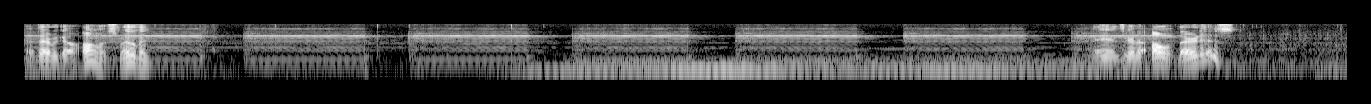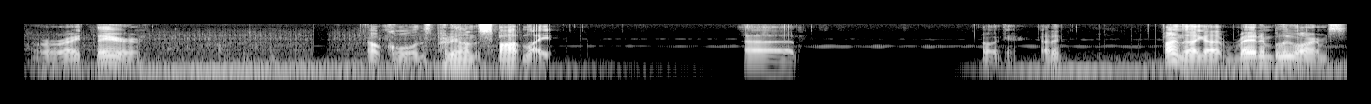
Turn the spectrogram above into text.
Uh, there we go. Oh, it's moving. It's gonna, oh, there it is. Right there. Oh, cool. Let's put it on the spotlight. Uh. Oh, okay. Got it. Finally, I got red and blue arms.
